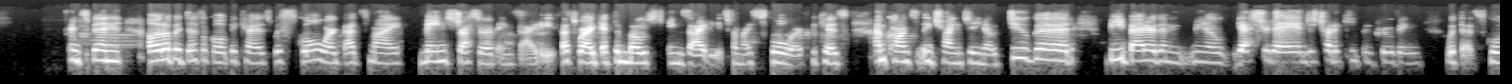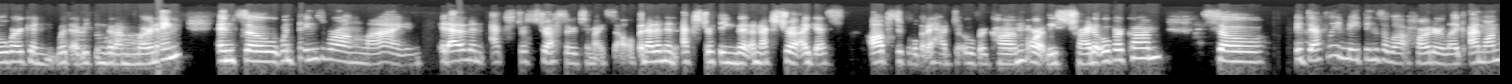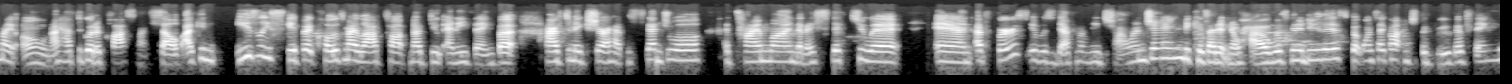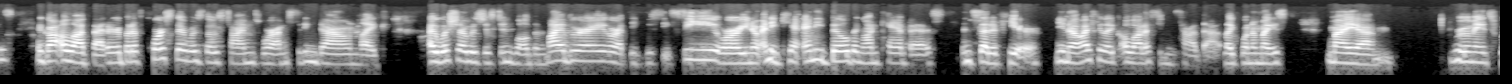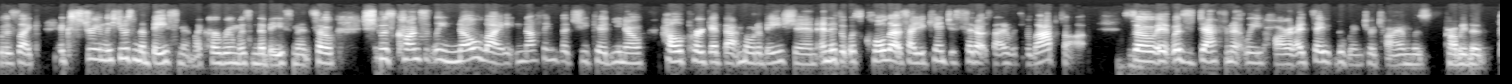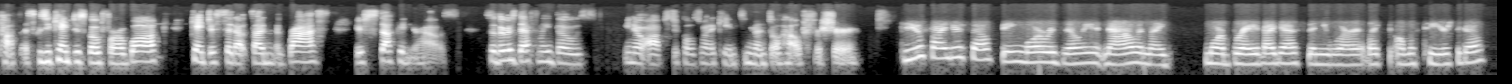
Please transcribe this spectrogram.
it's been a little bit difficult because with schoolwork, that's my main stressor of anxiety. That's where I get the most anxiety. It's from my schoolwork because I'm constantly trying to, you know, do good, be better than, you know, yesterday and just try to keep improving with that schoolwork and with everything that I'm learning. And so when things were online, it added an extra stressor to myself. It added an extra thing that an extra, I guess, obstacle that I had to overcome or at least try to overcome. So it definitely made things a lot harder. Like I'm on my own. I have to go to class myself. I can easily skip it, close my laptop, not do anything, but I have to make sure I have a schedule, a timeline that I stick to it. And at first, it was definitely challenging because I didn't know how I was going to do this. But once I got into the groove of things, it got a lot better. But of course, there was those times where I'm sitting down like I wish I was just in Weldon Library or at the UCC or you know any any building on campus instead of here. You know, I feel like a lot of students have that. Like one of my my um, roommates was like extremely she was in the basement like her room was in the basement. So she was constantly no light nothing that she could you know help her get that motivation. And if it was cold outside you can't just sit outside with your laptop. So it was definitely hard. I'd say the winter time was probably the toughest because you can't just go for a walk can't just sit outside in the grass you're stuck in your house so there was definitely those you know obstacles when it came to mental health for sure do you find yourself being more resilient now and like more brave i guess than you were like almost two years ago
